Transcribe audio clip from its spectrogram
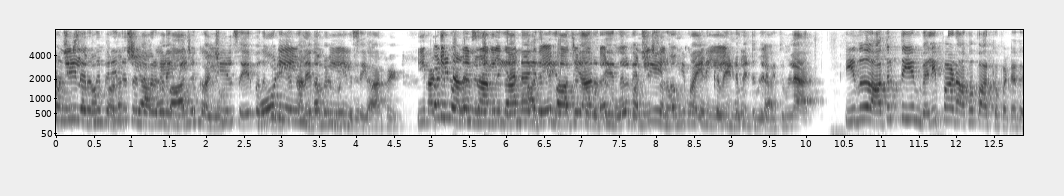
பன்னீர்செல்வம் பிரிந்து சென்றவர்களை மீண்டும் கட்சியில் சேர்ப்பது தலைவர்கள் முடிவு. செய்வார்கள் இப்படிப்பட்ட நிலையில் தான் அதே பாஜகவுடன் ஓ பன்னீர்செல்வம் நோக்கி பயணிக்க வேண்டும் என்று. தெரிவித்துள்ளார் இது அதிருப்தியின் வெளிப்பாடாக பார்க்கப்பட்டது.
